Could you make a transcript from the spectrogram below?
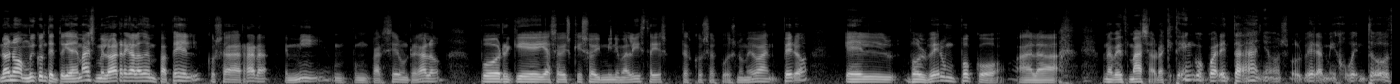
No, no, muy contento. Y además me lo ha regalado en papel, cosa rara en mí, para ser un regalo, porque ya sabéis que soy minimalista y estas cosas pues no me van, pero el volver un poco a la una vez más ahora que tengo 40 años volver a mi juventud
